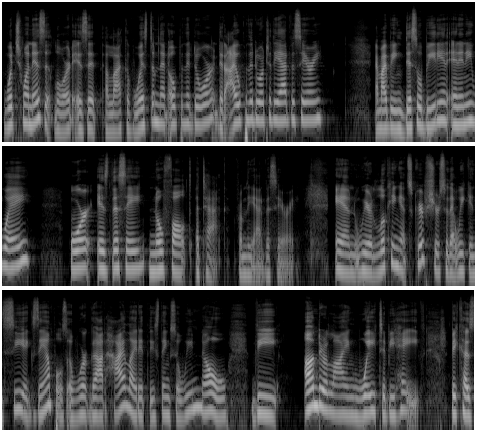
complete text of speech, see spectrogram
Which one is it lord? Is it a lack of wisdom that opened the door? Did i open the door to the adversary am i being disobedient in any way? Or is this a no fault attack from the adversary? And we're looking at scripture so that we can see examples of where god highlighted these things so we know the underlying way to behave. Because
